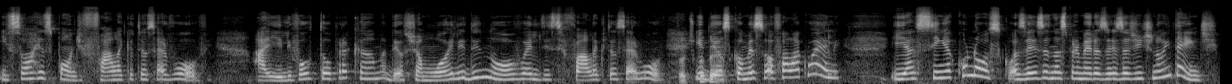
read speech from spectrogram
e só responde: Fala que o teu servo ouve. Aí ele voltou para a cama, Deus chamou ele de novo, ele disse: Fala que teu servo ouve. E Deus começou a falar com ele. E assim é conosco. Às vezes, nas primeiras vezes, a gente não entende.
